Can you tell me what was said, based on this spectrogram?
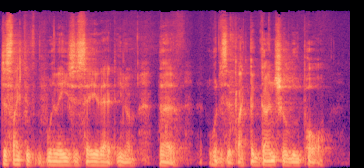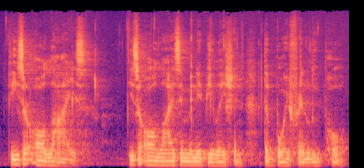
Just like when they used to say that, you know, the, what is it, like the gun show loophole. These are all lies. These are all lies and manipulation. The boyfriend loophole.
